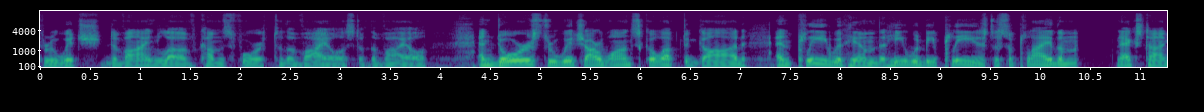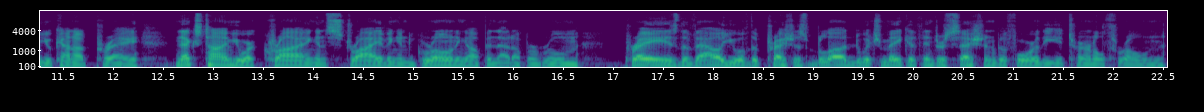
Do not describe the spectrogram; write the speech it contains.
through which divine love comes forth to the vilest of the vile, and doors through which our wants go up to God, and plead with him that he would be pleased to supply them? Next time you cannot pray, next time you are crying and striving and groaning up in that upper room, praise the value of the precious blood which maketh intercession before the eternal throne.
